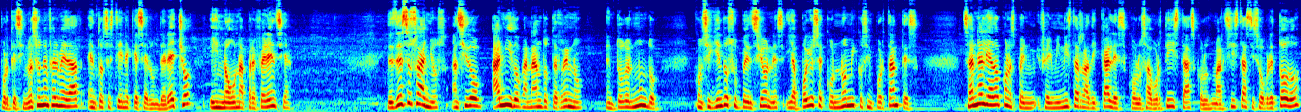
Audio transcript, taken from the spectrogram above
porque si no es una enfermedad, entonces tiene que ser un derecho y no una preferencia. Desde esos años han, sido, han ido ganando terreno en todo el mundo, consiguiendo subvenciones y apoyos económicos importantes. Se han aliado con las feministas radicales, con los abortistas, con los marxistas y sobre todo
